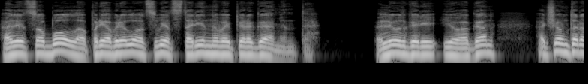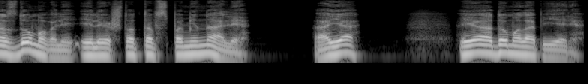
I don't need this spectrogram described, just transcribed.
а лицо Болла приобрело цвет старинного пергамента. Людгари и Оган о чем-то раздумывали или что-то вспоминали. А я... Я думал о Пьере.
